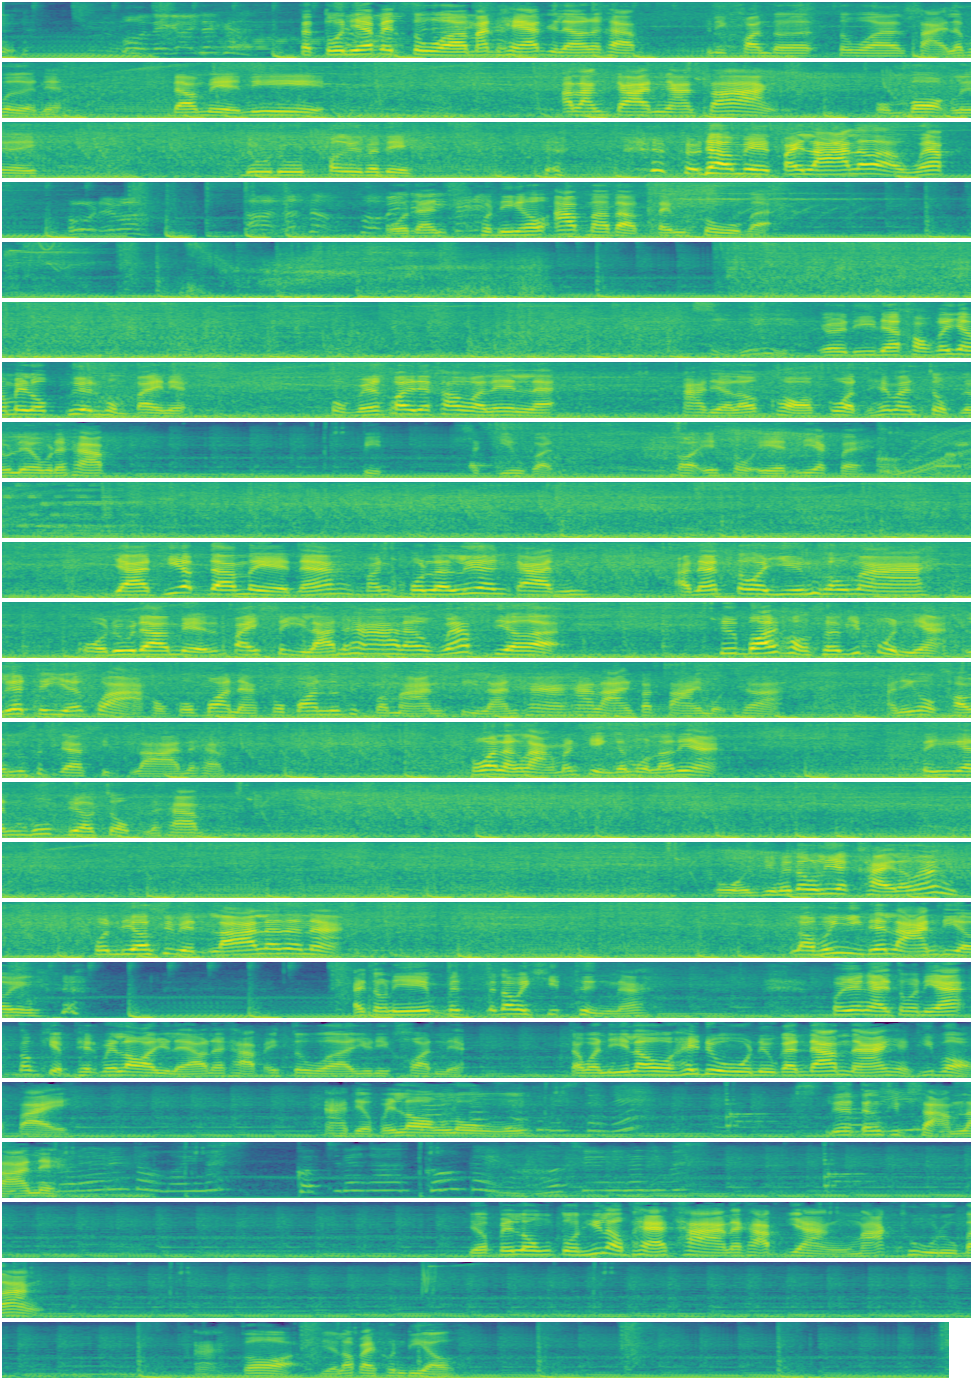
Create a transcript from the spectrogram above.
แต่ตัวนี้เป็นตัว must have อยู่แล้วนะครับมีคอนตัวตัวสายระเบิดเนี่ย damage นี่อลังการงานสร้าง ผมบอกเลย ดูดูปืนมาดิdamage ไปล้านแล้วอะแวบโอ้แต่คนนี้เขา up มาแบบเต็มสูบอะ เออดีนะเขาก็ยังไม่ลบเพื่อนผมไปเนี่ย ผมไม่ค่อยได้เข้ามาเล่นแล้วอะเดี๋ยวเราขอกดให้มันจบเร็วๆนะครับ ปิด skill ก่อนก็ SOS เรียกไปอย่าเทียบ damage นะ มันคนละเรื่องกัน อันนั้นตัวยืมเขามา โอ้ดู damage ไป4ล้าน5แล้วแวบเดียวอะคือ boss ของเซิร์ฟญี่ปุ่นเนี่ย เลือดจะเยอะกว่าของ global นะ global รู้สึกประมาณ4ล้าน5 5ล้านก็ตายหมดใช่ปะ อันนี้ของเขารู้สึกจะ10ล้านนะครับ เพราะว่าหลังๆมันเก่งกันหมดแล้วเนี่ย ตีกันบูบเดียวจบนะครับ โอ้จริงไม่ต้องเรียกใครแล้วมั้ง คนเดียว 11 ล้านแล้วนั่นน่ะ เราเพิ่งยิงได้ล้านเดียวเอง ไอ้ตรงนี้ไม่ไม่ต้องไปคิดถึงนะ เพราะยังไงตัวเนี้ยต้องเก็บเพชรไว้รออยู่แล้วนะครับไอ้ตัวยูนิคอนเนี่ย แต่วันนี้เราให้ดูนิวกันดั้มนะอย่างที่บอกไป อะเดี๋ยวไปลองลง เลือดตั้ง 13 ล้านเนี่ยเดี๋ยวไปลงตัวที่เราแพ้ทางนะครับ อย่าง Mark II ดูบ้าง อะก็เดี๋ยวเราไปคนเดียว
